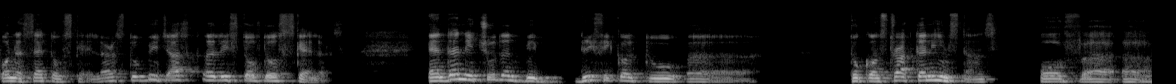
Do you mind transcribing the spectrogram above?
on a set of scalars to be just a list of those scalars. And then it shouldn't be difficult to, uh, to construct an instance of, uh, uh,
